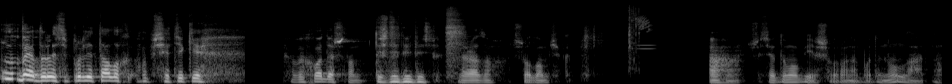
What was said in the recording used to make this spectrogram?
Ну да, до речі, пролітало вообще тільки виходиш там. Тиш Зразу шоломчик. Ага, щось я думав більше урона буде. Ну ладно.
